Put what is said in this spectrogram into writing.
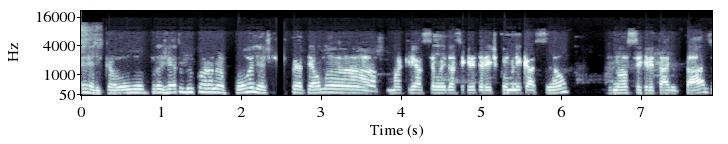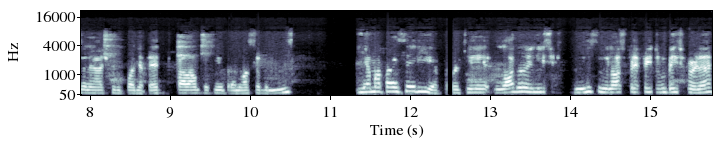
Érica, o projeto do Coronapolha, acho que foi até uma, uma criação aí da Secretaria de Comunicação, do nosso secretário Tazio, né? Acho que ele pode até falar um pouquinho para nós sobre isso. E é uma parceria, porque logo no início de tudo isso, o nosso prefeito Rubens Furlan,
